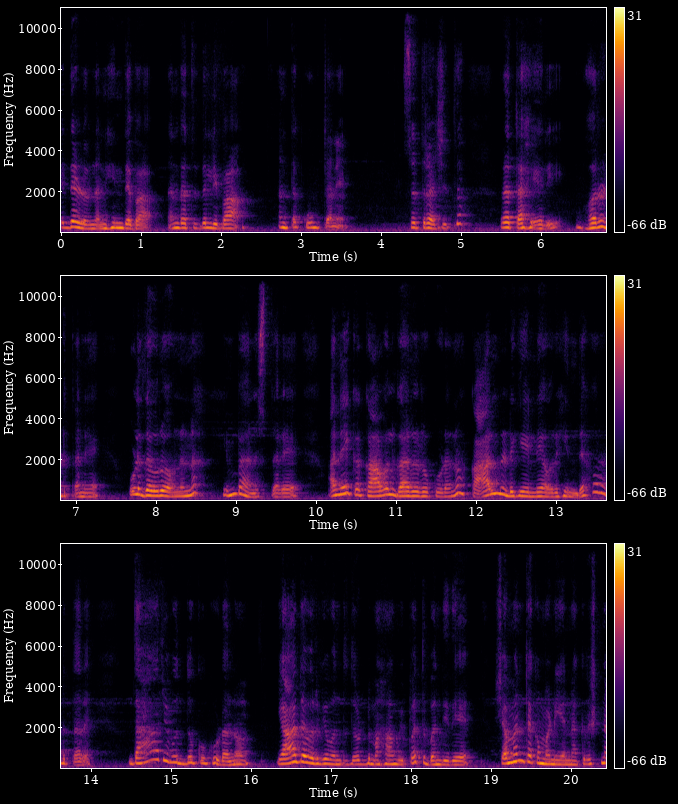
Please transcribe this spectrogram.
ಎದ್ದೇಳು, ನನ್ನ ಹಿಂದೆ ಬಾ, ನನ್ನ ರಥದಲ್ಲಿ ಬಾ ಅಂತ ಕೂಗ್ತಾನೆ. ಸತ್ರಾಜಿತ್ ರಥ ಹೇರಿ ಹೊರಡ್ತಾನೆ. ಉಳಿದವರು ಅವನನ್ನು ಹಿಂಬಾಲಿಸ್ತಾರೆ ಅನೇಕ ಕಾವಲುಗಾರರು ಕೂಡ ಕಾಲ್ನಡಿಗೆಯಲ್ಲಿ ಅವರ ಹಿಂದೆ ಹೊರಡ್ತಾರೆ. ದಾರಿ ಉದ್ದಕ್ಕೂ ಕೂಡ ಯಾದವರಿಗೆ ಒಂದು ದೊಡ್ಡ ಮಹಾ ವಿಪತ್ತು ಬಂದಿದೆ. ಶಮಂತಕ ಮಣಿಯನ್ನು ಕೃಷ್ಣ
